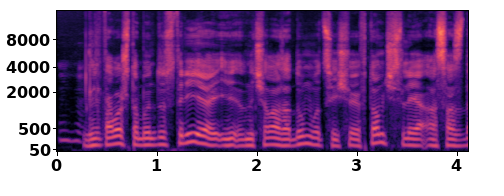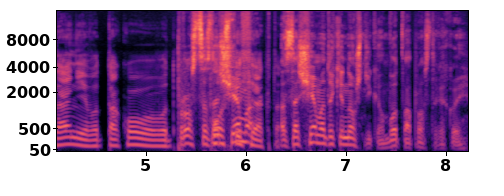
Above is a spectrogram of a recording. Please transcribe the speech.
для того, чтобы индустрия начала задумываться еще и в том числе о создании вот такого вот Просто зачем, зачем это киношникам? Вот вопрос-то какой.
